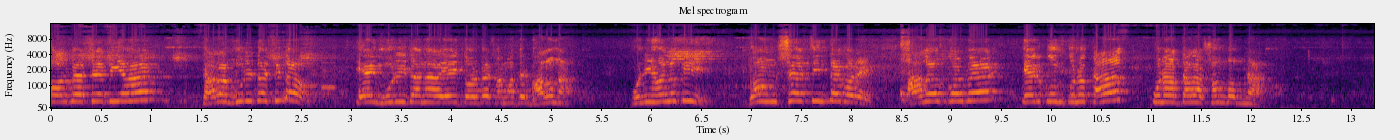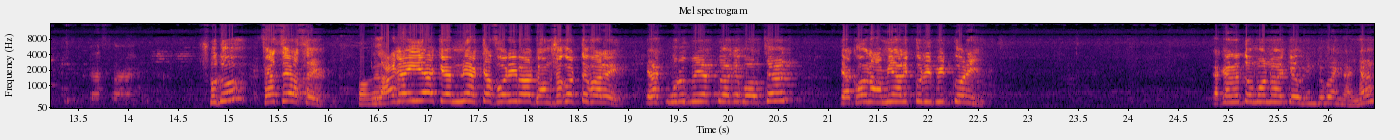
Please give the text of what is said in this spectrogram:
দরবেশে দিয়া যারা মুড়ি ছিল এই মুড়ি দানা এই দরবেশ আমাদের ভালো না। উনি হলো কি? ধ্বংসের চিন্তা করে। ভালো করবে এরকম কোনো কাজ ওনার দ্বারা সম্ভব না। শুধু ফেসে আছে। লাগাইয়া কেমনি একটা পরিবার ধ্বংস করতে পারে? এক মুরব্বী একটু আগে বলছেন এখন আমি আর একটু রিপিট করি। এখানে তো মনে হয় কেউ হিন্দু ভাই নাই হ্যাঁ?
